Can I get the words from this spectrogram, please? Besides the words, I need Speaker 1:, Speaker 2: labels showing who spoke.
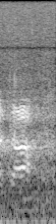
Speaker 1: Attack.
